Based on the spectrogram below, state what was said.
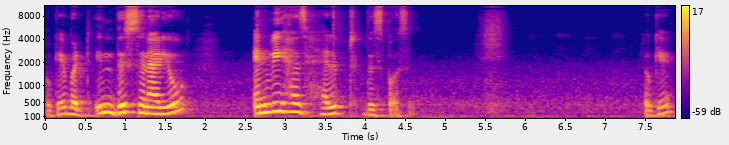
Okay, but in this scenario, envy has helped this person. Okay,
